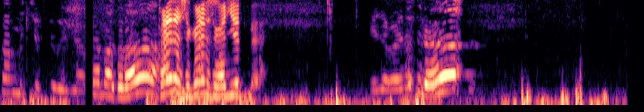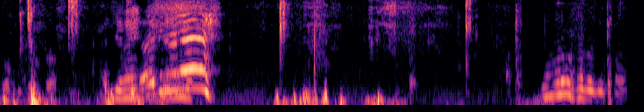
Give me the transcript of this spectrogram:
Tam mı çıktı be ya? Yemedin ha. Kaynasın kaynasın acı etme. Gece Hadi kaynasın. la. Acele Hadi acele. be. Bunları boşalacak abi.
